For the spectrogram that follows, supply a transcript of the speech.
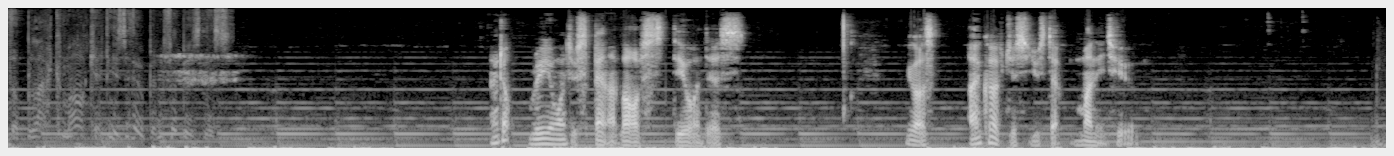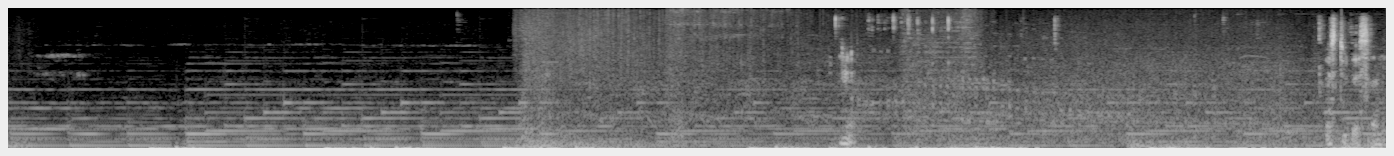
The black market is open for business. I don't really want to spend a lot of steel on this because I could have just used that money to Let's do this then.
